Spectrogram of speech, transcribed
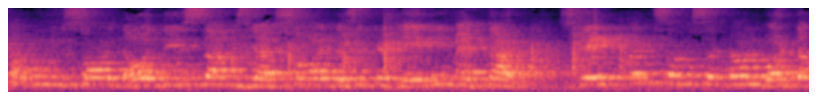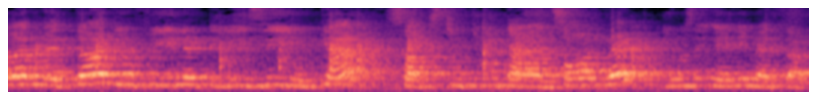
how do you solve all these sums you have solved isn't it any method statement sums and all whatever method you feel it easy you can substitute and solve it using any method.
